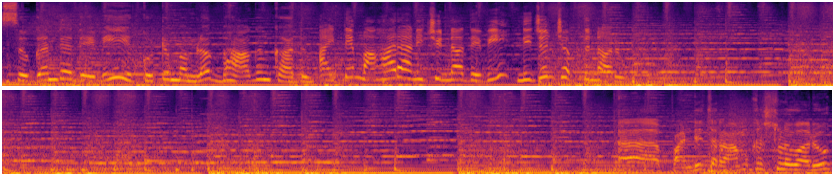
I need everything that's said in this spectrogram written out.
సుగంధదేవి ఈ కుటుంబంలో భాగం కాదు. అయితే మహారాణి చిన్నాదేవి నిజం చెప్తున్నారు. పండిత రామకృష్ణుల వారు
